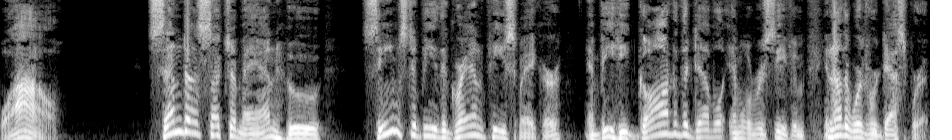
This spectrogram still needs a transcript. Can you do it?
Wow. Send us such a man who seems to be the grand peacemaker, and be he God or the devil, and we'll receive him. In other words, we're desperate.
